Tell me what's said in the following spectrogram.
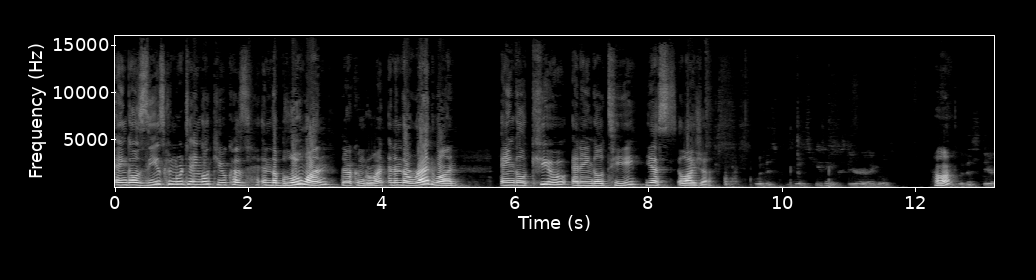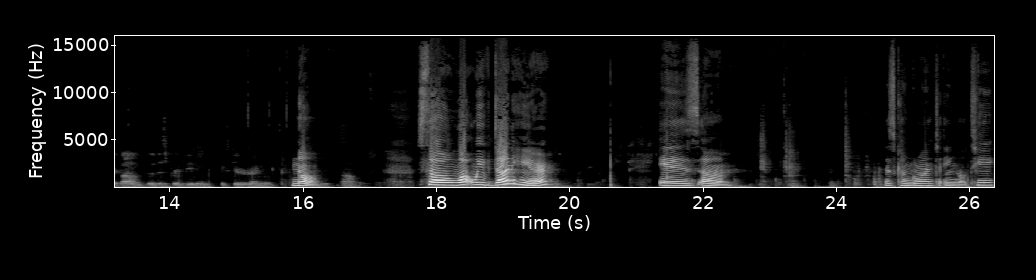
Angle Z is congruent to angle Q because in the blue one, they're congruent. And in the red one, angle Q and angle T. Yes, Elijah. Would this, would this be using exterior angles? Huh? Would this steer, um, would this proof be using exterior angles? No. Oh. So what we've done here is um, is congruent to angle T.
